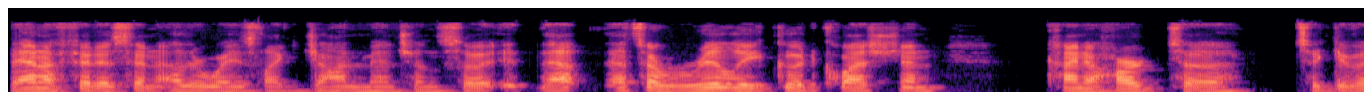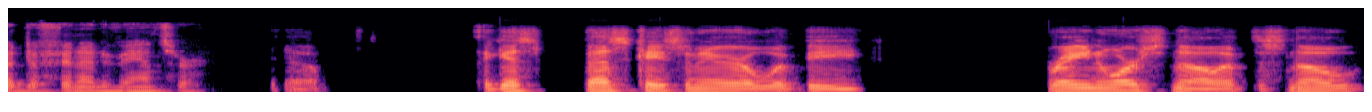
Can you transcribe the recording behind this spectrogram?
benefit us in other ways, like John mentioned. So it, that that's a really good question. Kind of hard to to give a definitive answer. Yeah, I guess best case scenario would be rain or snow. If the snow,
